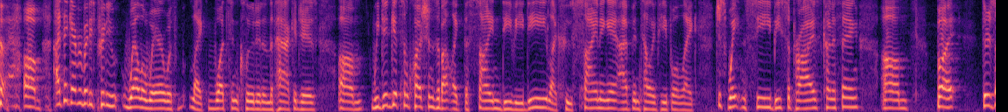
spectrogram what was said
um, I think everybody's pretty well aware with like what's included in the packages. Um, we did get some questions about like the signed DVD, like who's signing it. I've been telling people like just wait and see, be surprised, kind of thing. Um, but there's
